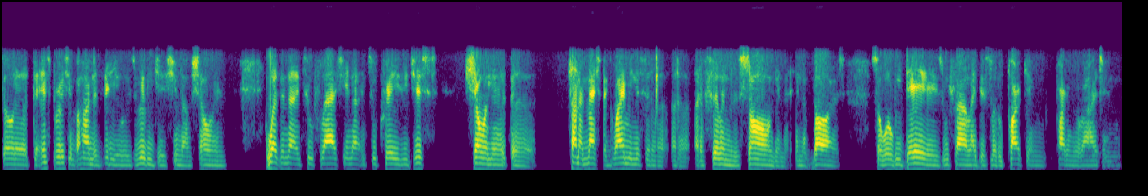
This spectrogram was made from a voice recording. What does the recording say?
so the the inspiration behind the video is really just, you know, showing it wasn't nothing too flashy, nothing too crazy, just showing the the trying to match the griminess of the of the, of the feeling of the song and the, and the bars. So what we did is we found like this little parking parking garage in,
